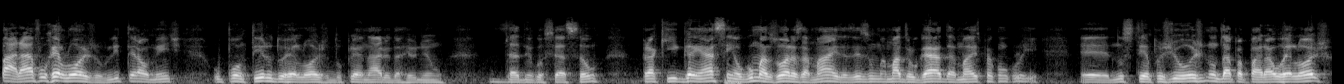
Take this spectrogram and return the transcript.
parava o relógio, literalmente, o ponteiro do relógio do plenário da reunião da negociação, para que ganhassem algumas horas a mais, às vezes uma madrugada a mais para concluir. É, nos tempos de hoje não dá para parar o relógio,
